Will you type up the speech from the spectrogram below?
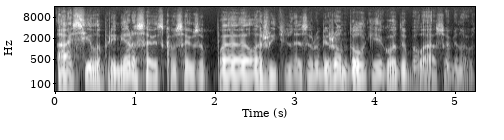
А сила примера Советского Союза положительная за рубежом долгие годы была, особенно вот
